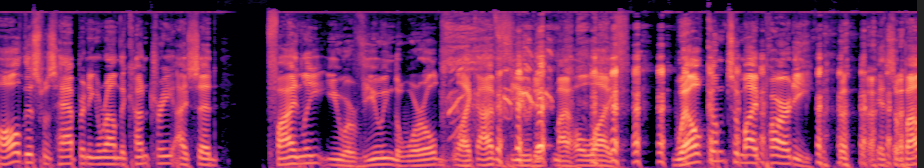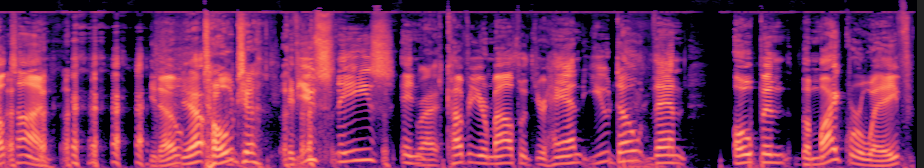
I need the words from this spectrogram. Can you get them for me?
all this was happening around the country, I said, "Finally, you are viewing the world like I've viewed it my whole life. Welcome to my party. It's about time." You know, Yep. Told you. if you sneeze and Right. cover your mouth with your hand, you don't then open the microwave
